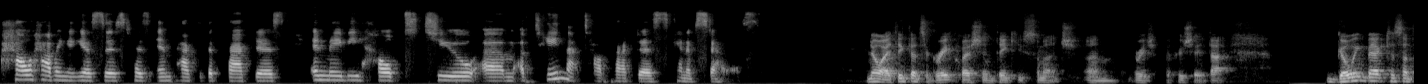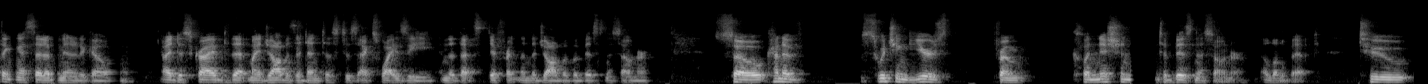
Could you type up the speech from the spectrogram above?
how having eAssist has impacted the practice and maybe helped to um, obtain that top practice kind of status no, I think that's a great question. Thank you so much, um, Rachel. I appreciate that. Going back to something I said a minute ago, I described that my job as a dentist is XYZ and that that's different than the job of a business owner. So, kind of switching gears from clinician to business owner a little bit to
